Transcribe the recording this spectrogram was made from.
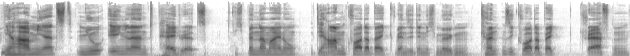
Wir haben jetzt New England Patriots. Ich bin der Meinung, die haben Quarterback. Wenn sie den nicht mögen, könnten sie Quarterback draften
